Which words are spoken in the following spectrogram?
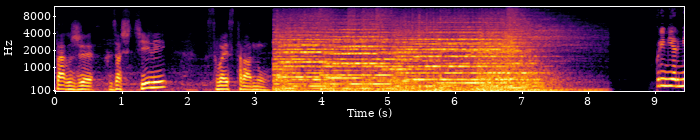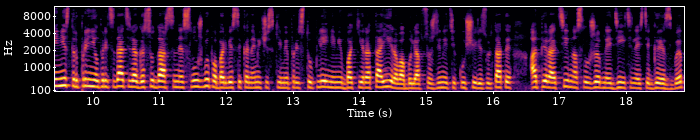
также защитили свою страну. Премьер-министр принял председателя Государственной службы по борьбе с экономическими преступлениями Бакира Таирова. Были обсуждены текущие результаты оперативно-служебной деятельности ГСБЭП,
